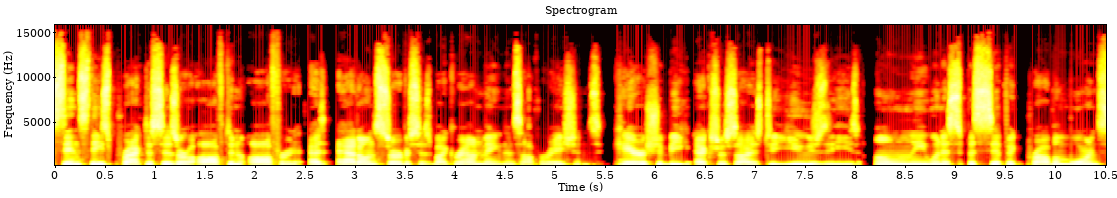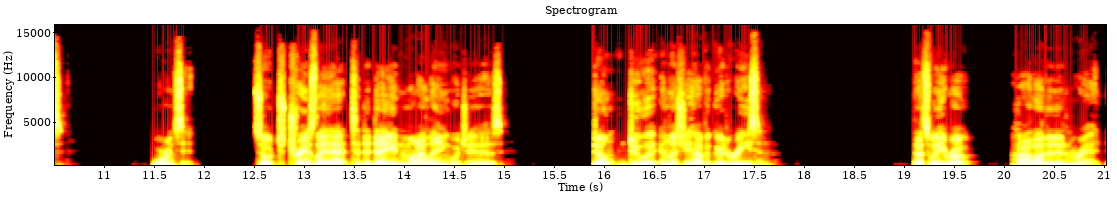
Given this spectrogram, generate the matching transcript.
Since these practices are often offered as add on services by ground maintenance operations, care should be exercised to use these only when a specific problem warrants, warrants it. So, to translate that to today in my language is don't do it unless you have a good reason. That's what he wrote, highlighted in red.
